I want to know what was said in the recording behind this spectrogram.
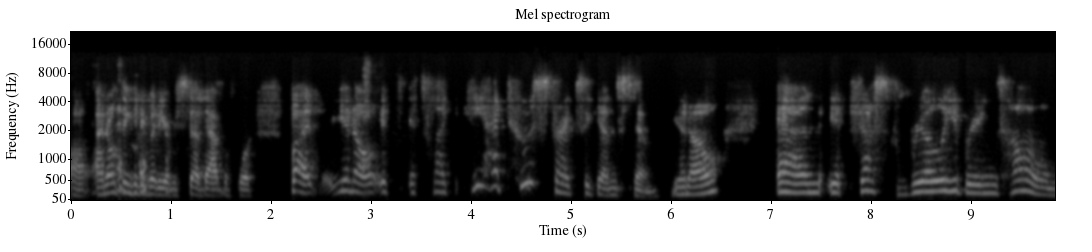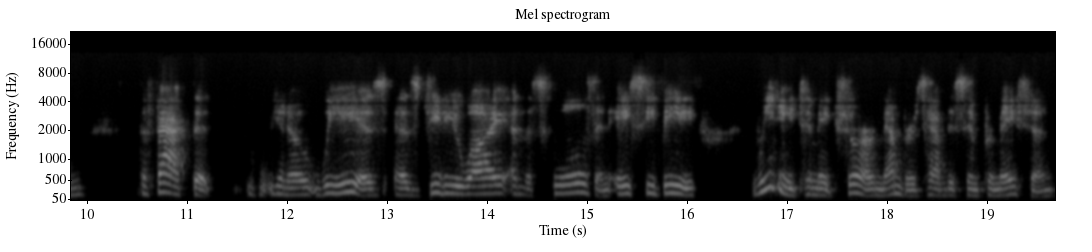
Uh, i don't think anybody ever said that before. But you know it's it's like he had two strikes against him you know? And it just really brings home the fact that you know we as as gdui and the schools and acb we need to make sure our members have this information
